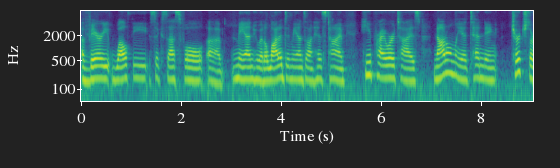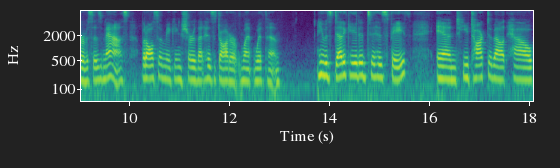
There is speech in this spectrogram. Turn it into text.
a very wealthy, successful uh, man who had a lot of demands on his time, he prioritized not only attending church services, Mass, but also making sure that his daughter went with him. He was dedicated to his faith, and he talked about how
